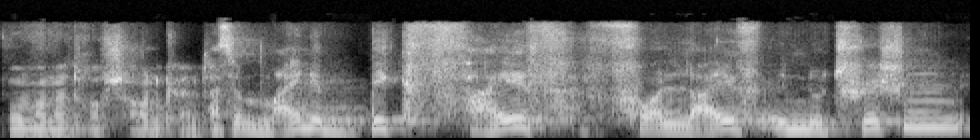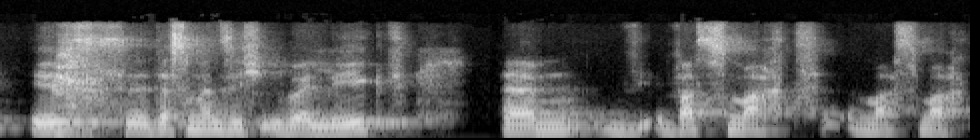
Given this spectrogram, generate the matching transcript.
wo man mal drauf schauen könnte? Also meine Big Five for Life in Nutrition ist, dass man sich überlegt, ähm, was macht, was macht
